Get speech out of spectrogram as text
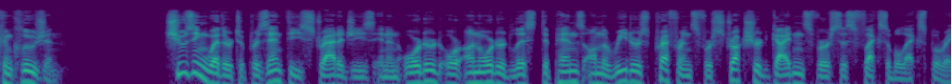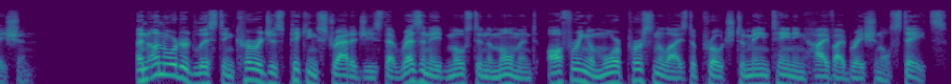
Conclusion Choosing whether to present these strategies in an ordered or unordered list depends on the reader's preference for structured guidance versus flexible exploration. An unordered list encourages picking strategies that resonate most in the moment, offering a more personalized approach to maintaining high vibrational states.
